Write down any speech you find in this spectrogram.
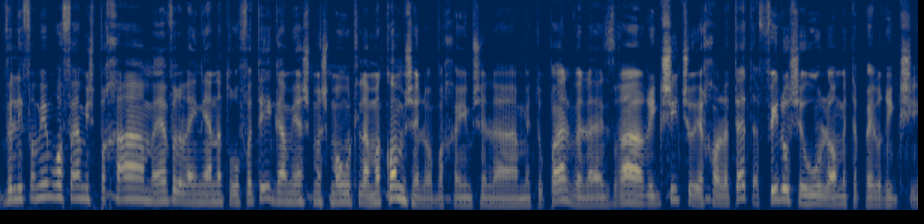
ולפעמים רופא המשפחה, מעבר לעניין התרופתי, גם יש משמעות למקום שלו בחיים של המטופל ולעזרה הרגשית שהוא יכול לתת, אפילו שהוא לא מטפל רגשי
